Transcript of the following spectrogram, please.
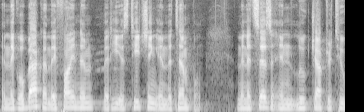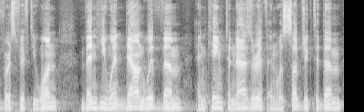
And they go back and they find him that he is teaching in the temple. And then it says in Luke chapter 2, verse 51 Then he went down with them and came to Nazareth and was subject to them.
